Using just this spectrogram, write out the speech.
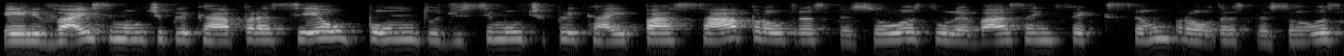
ele vai se multiplicar para ser o ponto de se multiplicar e passar para outras pessoas, tu levar essa infecção para outras pessoas,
